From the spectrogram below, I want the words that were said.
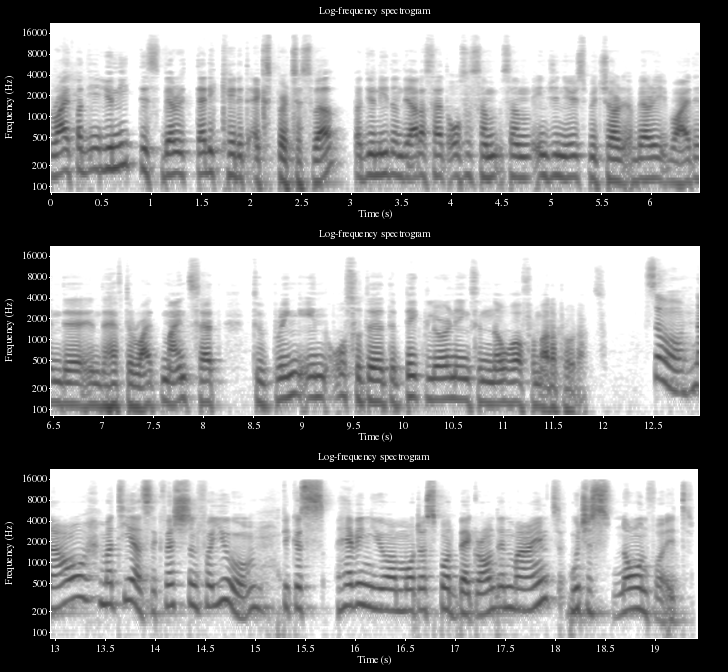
Right, but you need this very dedicated experts as well. But you need on the other side also some some engineers which are very wide in the the have the right mindset to bring in also the the big learnings and know-how from other products. So now, Matthias, a question for you, because having your motorsport background in mind, which is known for its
